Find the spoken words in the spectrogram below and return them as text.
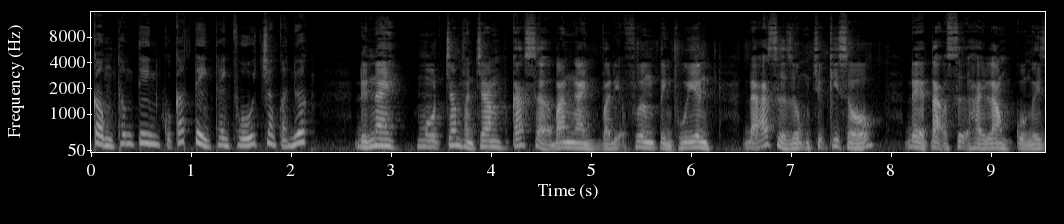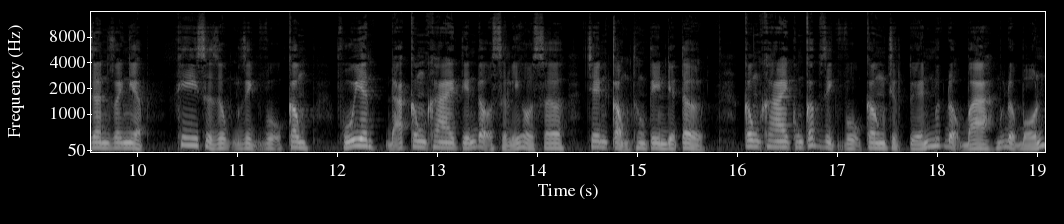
cổng thông tin của các tỉnh, thành phố trong cả nước. Đến nay, 100% các sở ban ngành và địa phương tỉnh Phú Yên đã sử dụng chữ ký số để tạo sự hài lòng của người dân doanh nghiệp khi sử dụng dịch vụ công. Phú Yên đã công khai tiến độ xử lý hồ sơ trên cổng thông tin điện tử công khai cung cấp dịch vụ công trực tuyến mức độ 3, mức độ 4.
